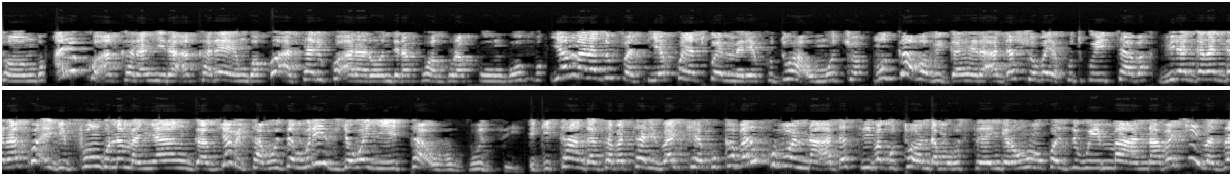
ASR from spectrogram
tongo ariko akarahira akarengwa ko atari ko ararondera kuhagura ku ngufu yamara dufatiye ko yatwemereye kuduha umuco mugabo bigahera adashoboye kutwitaba. Biragaragara ko igipfungu n'amanyanga byo bitabuze muri ibyo we yita ubuguzi. Igitangaza abatari bake kukaba ari ukubona adasiba gutonda mu rusengero nk'umukozi w'imana bakibaza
